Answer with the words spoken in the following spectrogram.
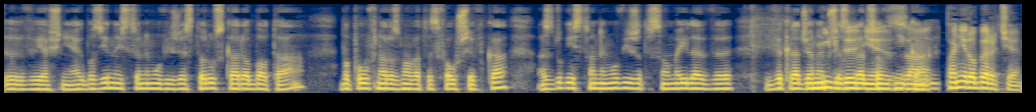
w wyjaśnieniach, bo z jednej strony mówi, że jest to ruska robota, bo poufna rozmowa to jest fałszywka, a z drugiej strony mówi, że to są maile wy, wykradzione przez Nigdy nie pracownika. za... Panie Robercie,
